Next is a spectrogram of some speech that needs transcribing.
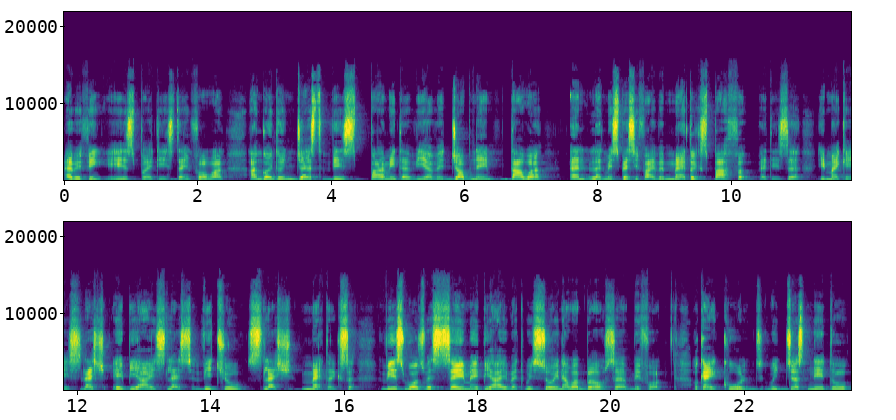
everything is pretty straightforward. I'm going to ingest this parameter via the job name tower and let me specify the metrics path that is uh, in my case slash api slash v2 slash metrics. This was the same API that we saw in our browser before. Okay, cool. We just need to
